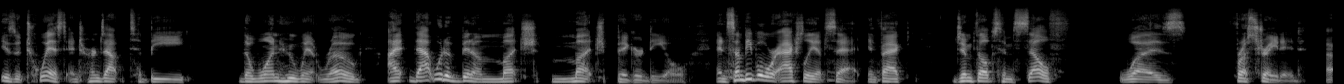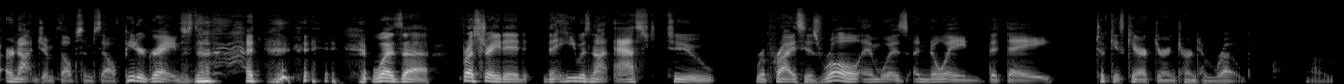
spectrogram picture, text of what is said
is a twist and turns out to be the one who went rogue, I that would have been a much much bigger deal. And some people were actually upset. In fact, Jim Phelps himself was frustrated, uh, or not Jim Phelps himself, Peter Graves was uh, frustrated that he was not asked to reprise his role and was annoyed that they took his character and turned him rogue. Um,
